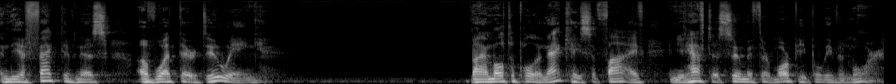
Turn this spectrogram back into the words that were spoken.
and the effectiveness of what they're doing by a multiple in that case of five, and you'd have to assume if there are more people, even more.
